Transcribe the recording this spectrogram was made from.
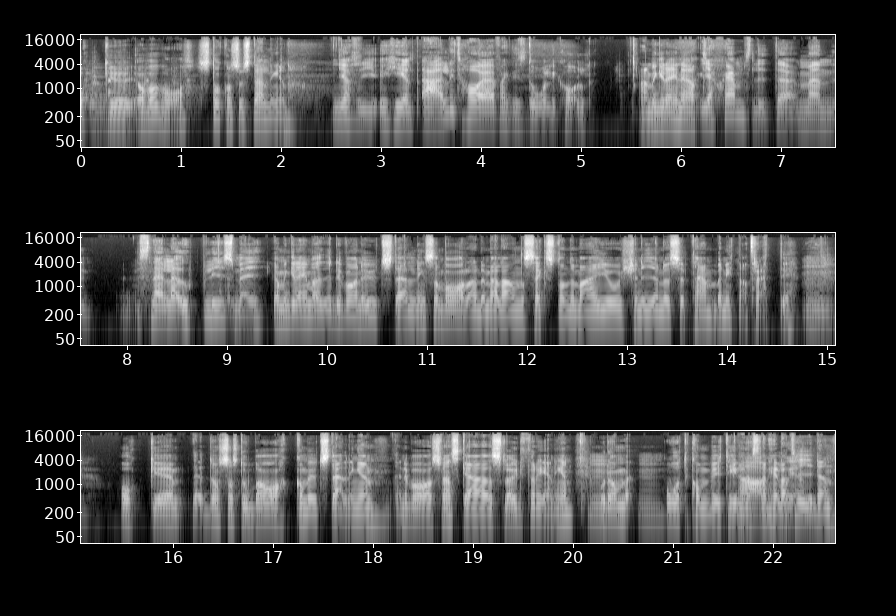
Och eh, ja, vad var Stockholmsutställningen? Ja, så helt ärligt har jag faktiskt dålig koll. Ja, men grejen är att Jag skäms lite, men snälla upplys mig. Ja men grejen var, det var en utställning som varade mellan 16 maj och 29 september 1930. Mm. Och eh, de som stod bakom utställningen, det var Svenska slöjdföreningen och de återkommer vi till Mm, Ja, nästan hela ja. tiden.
